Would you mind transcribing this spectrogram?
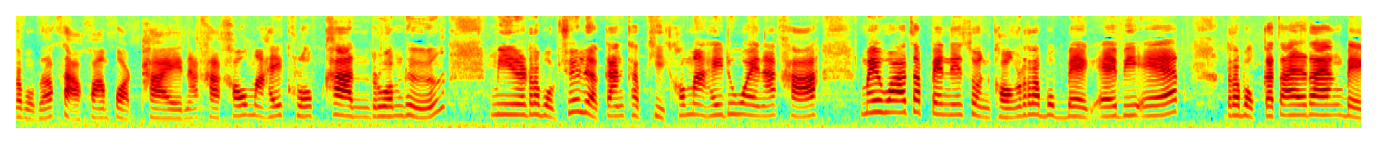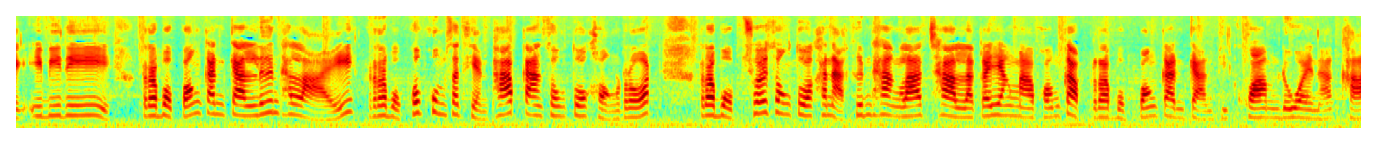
ระบบรักษาความปลอดภัยนะคะ เข้ามาให้ครบคัน รวมถึงมีระบบช่วยเหลือการขับขี่เข้ามาให้ด้วยนะคะ ไม่ว่าจะเป็นในส่วนของระบบเบรก ABS ระบบกระจายแรงเบรก EBD ระบบป้องกันการลื่นถลายระบบควบคุมเสถียรภาพการทรงตัวของรถ ระบบช่วยทรงตัวขณะขึ้นทางลาดชัน แล้วก็ยังมาพร้อมกับระบบป้องกันการพลิกคว่ำด้วยนะคะ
